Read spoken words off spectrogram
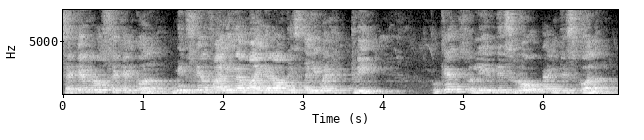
second row second column. Means we are finding the minor of this element 3 okay so leave this row and this column.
